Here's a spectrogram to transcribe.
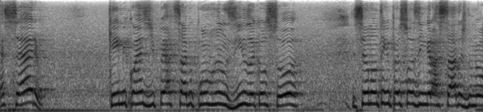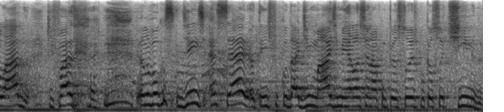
É sério. Quem me conhece de perto sabe o quão ranzinho é que eu sou. E se eu não tenho pessoas engraçadas do meu lado que fazem. eu não vou conseguir. Gente, é sério, eu tenho dificuldade demais de me relacionar com pessoas porque eu sou tímido,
